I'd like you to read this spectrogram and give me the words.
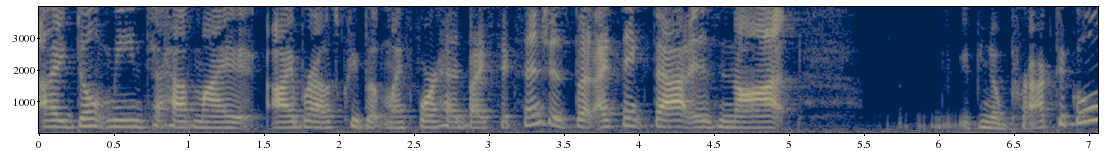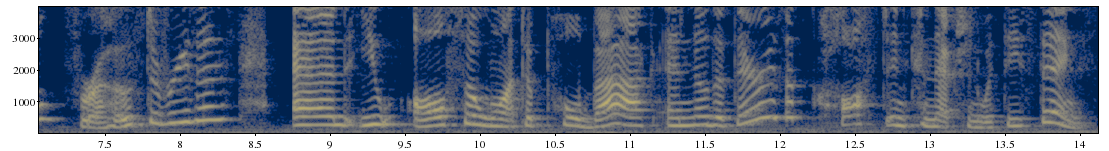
I don't mean to have my eyebrows creep up my forehead by six inches, but I think that is not – you know practical for a host of reasons and you also want to pull back and know that there is a cost in connection with these things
